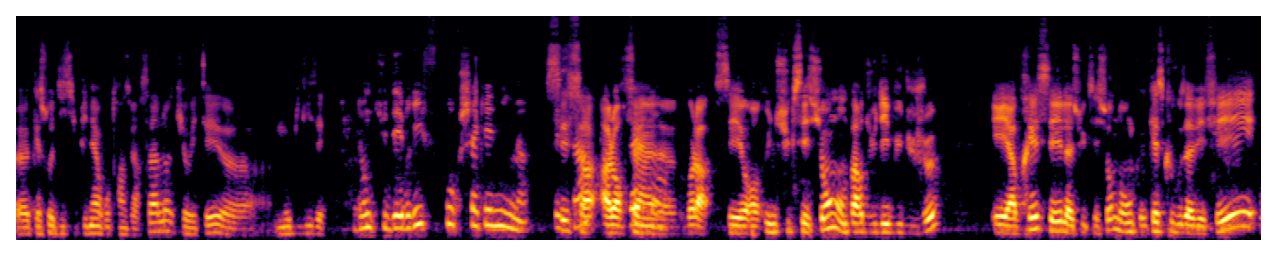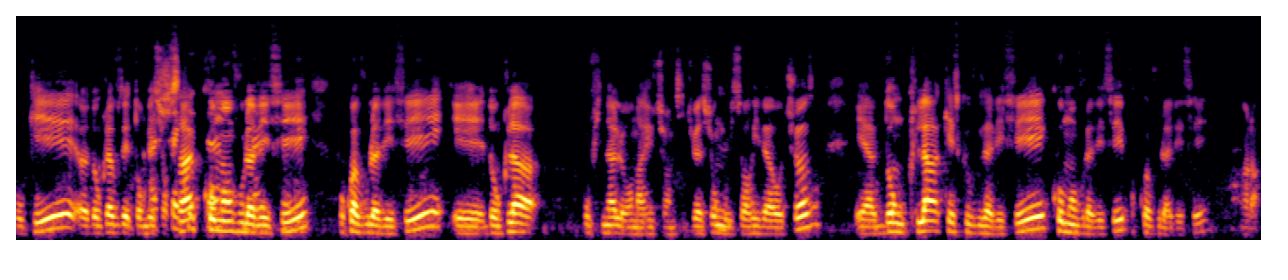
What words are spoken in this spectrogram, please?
euh, qu'elles soient disciplinaires ou transversales, qui ont été euh, mobilisées. Donc tu débriefes pour chaque énigme. C'est ça, Alors, voilà, c'est une succession. On part du début du jeu. Et après, c'est la succession. Donc, qu'est-ce que vous avez fait? Ok. Donc là, vous êtes tombé sur ça. Comment vous l'avez fait? Pourquoi vous l'avez fait? Et donc là, au final, on arrive sur une situation où ils sont arrivés à autre chose. Et euh, donc là, qu'est-ce que vous avez fait? Comment vous l'avez fait? Pourquoi vous l'avez fait? Voilà.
